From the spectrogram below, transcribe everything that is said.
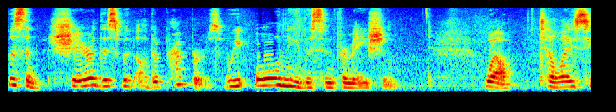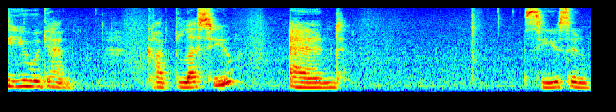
listen, share this with other preppers. We all need this information. Well, till I see you again, God bless you, and see you soon.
